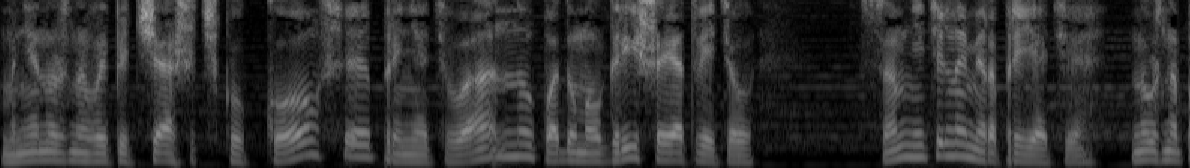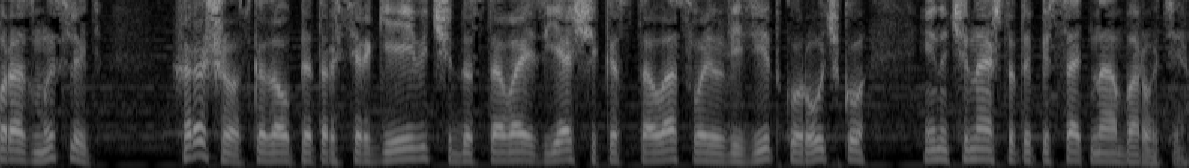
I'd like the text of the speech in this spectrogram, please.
Мне нужно выпить чашечку кофе, принять ванну, подумал Гриша и ответил. Сомнительное мероприятие. Нужно поразмыслить. «Хорошо», — сказал Петр Сергеевич, доставая из ящика стола свою визитку, ручку и начиная что-то писать на обороте.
